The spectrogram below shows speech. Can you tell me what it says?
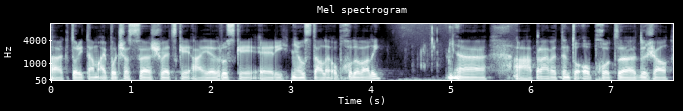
ktorí tam aj počas švédskej aj ruskej éry neustále obchodovali. A práve tento obchod držal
